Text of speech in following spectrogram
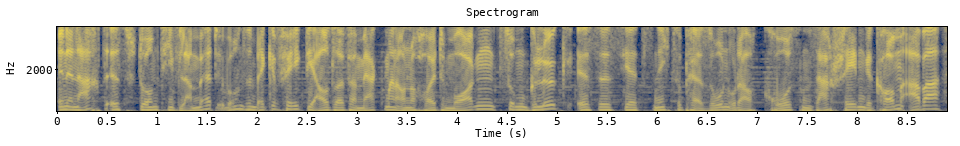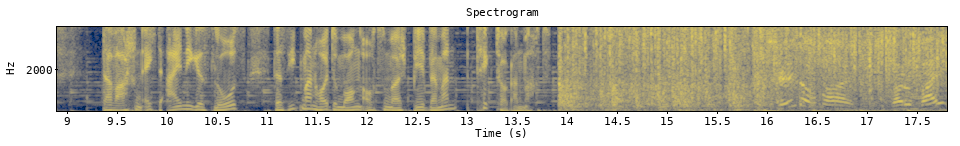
In der Nacht ist Sturmtief Lambert über uns hinweggefegt. Die Ausläufer merkt man auch noch heute Morgen. Zum Glück ist es jetzt nicht zu Personen oder auch großen Sachschäden gekommen, aber da war schon echt einiges los. Das sieht man heute Morgen auch zum Beispiel, wenn man TikTok anmacht. Chill doch mal. Warum weinst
